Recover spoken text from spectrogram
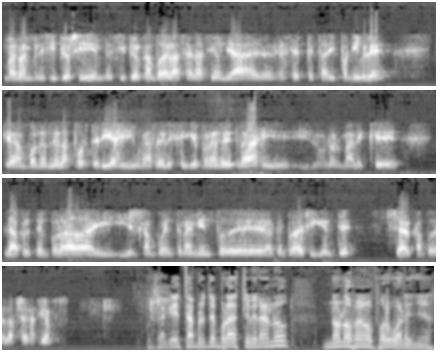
Bueno, en principio sí, en principio el campo de la federación ya el, el césped está disponible, quedan ponerle las porterías y unas redes que hay que poner detrás y, y lo normal es que la pretemporada y, y el campo de entrenamiento de la temporada siguiente sea el campo de la federación. O sea que esta pretemporada, este verano, no nos vemos por Guareña.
